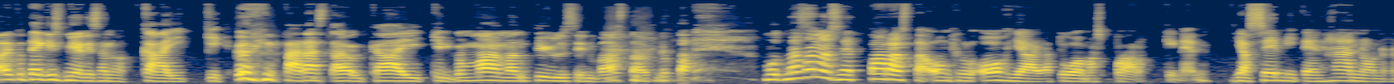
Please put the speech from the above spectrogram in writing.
ai kun tekisi mieli sanoa kaikki, parasta on kaikki, niin kuin maailman tylsin vastaus, mutta, mutta mä sanoisin, että parasta on kyllä ohjaaja Tuomas Parkkinen ja se, miten hän on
